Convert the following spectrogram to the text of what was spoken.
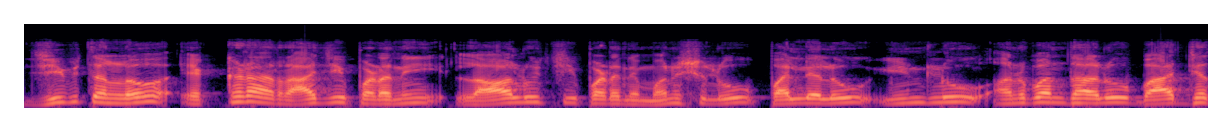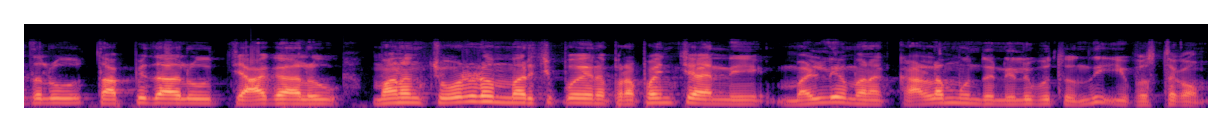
జీవితంలో ఎక్కడా రాజీ పడని లాలూచీ పడని మనుషులు పల్లెలు ఇండ్లు అనుబంధాలు బాధ్యతలు తప్పిదాలు త్యాగాలు మనం చూడడం మర్చిపోయిన ప్రపంచాన్ని మళ్ళీ మన కళ్ళ ముందు నిలుపుతుంది ఈ పుస్తకం.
